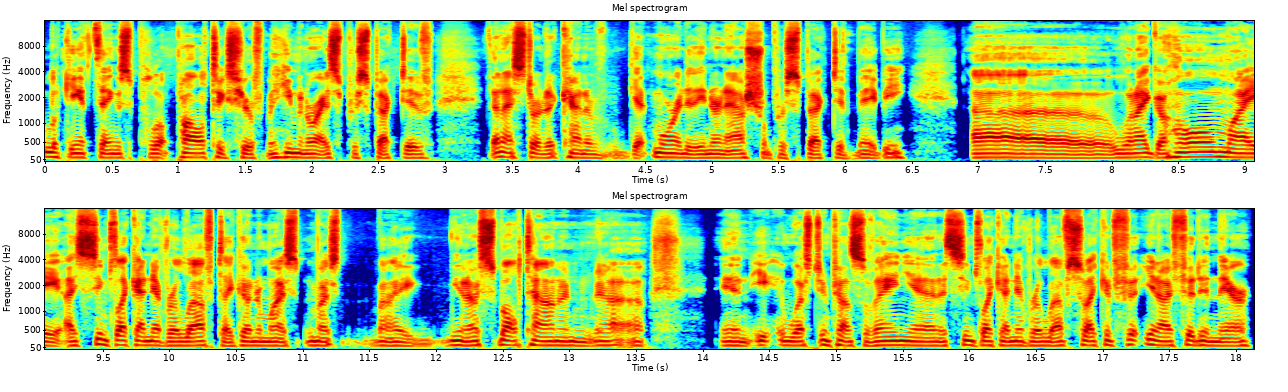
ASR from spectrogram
looking at things, politics here from a human rights perspective. Then I started to kind of get more into the international perspective, maybe. Uh, when I go home, I, I seems like I never left. I go to my my my you know small town in uh, in e- Western Pennsylvania, and it seems like I never left. So I can fit, you know, I fit in there.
